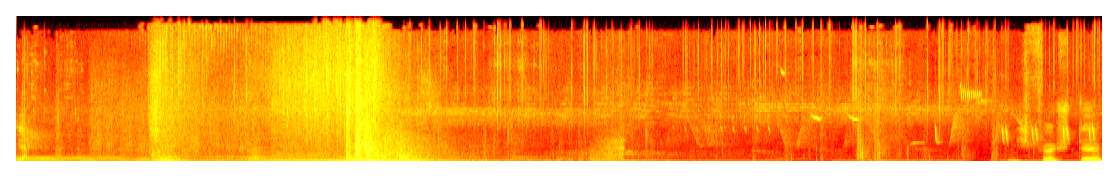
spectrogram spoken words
Ja. Fürchte,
